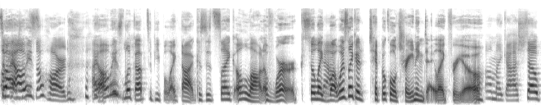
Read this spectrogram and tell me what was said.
So Oh I gosh, always so hard. I always look up to people like that because it's like a lot of work. So like Yeah. what was like a typical training day like for you? Oh my gosh. So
